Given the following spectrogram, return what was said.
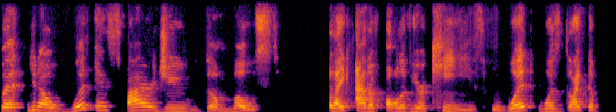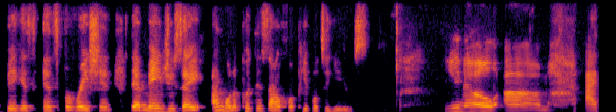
But you know, what inspired you the most? Like out of all of your keys, what was like the biggest inspiration that made you say, I'm gonna put this out for people to use? You know, um, I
